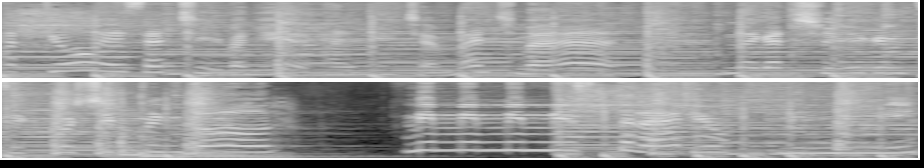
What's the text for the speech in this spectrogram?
학교에서 집안일 할일참 많지만 내가 지금 듣고 싶은 건 미미미 미스터 라디오 미미미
